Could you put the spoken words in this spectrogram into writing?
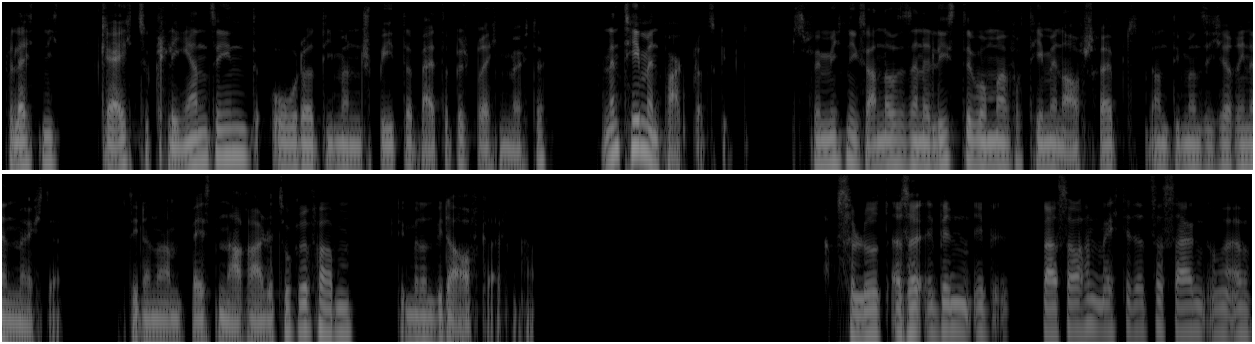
vielleicht nicht gleich zu klären sind oder die man später weiter besprechen möchte, einen Themenparkplatz gibt. Das ist für mich nichts anderes als eine Liste, wo man einfach Themen aufschreibt, an die man sich erinnern möchte, auf die dann am besten nachher alle Zugriff haben, die man dann wieder aufgreifen kann. Absolut. Also ich bin, ich, zwei Sachen möchte ich dazu sagen.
